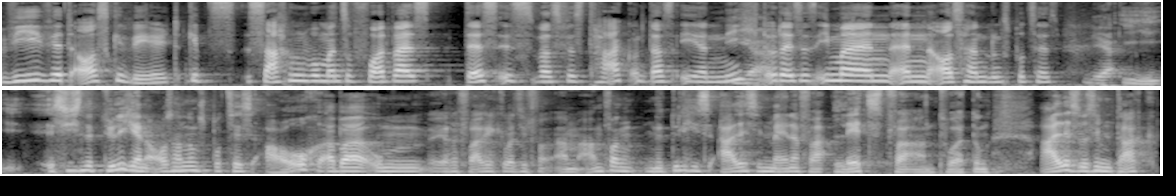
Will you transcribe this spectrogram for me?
Wie wird ausgewählt? Gibt es Sachen, wo man sofort weiß, das ist was fürs Tag und das eher nicht? Ja. Oder ist es immer ein, ein Aushandlungsprozess? Ja, es ist natürlich ein Aushandlungsprozess auch, aber um Ihre Frage quasi am Anfang, natürlich ist alles in meiner Letztverantwortung. Alles, was im Tag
